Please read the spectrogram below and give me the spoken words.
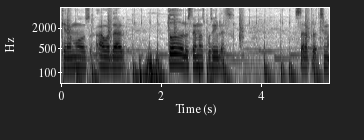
Queremos abordar todos los temas posibles. Hasta la próxima.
